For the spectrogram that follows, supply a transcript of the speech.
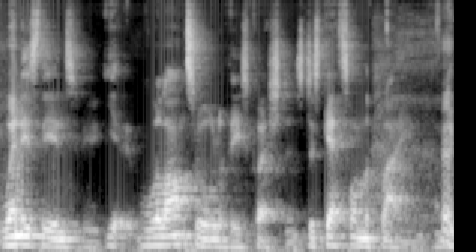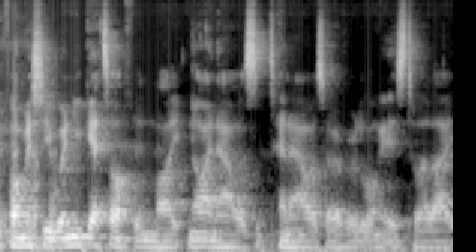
When is the interview? Yeah, we'll answer all of these questions. Just get on the plane, and I promise you, when you get off in like nine hours or ten hours, however long it is to LA,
